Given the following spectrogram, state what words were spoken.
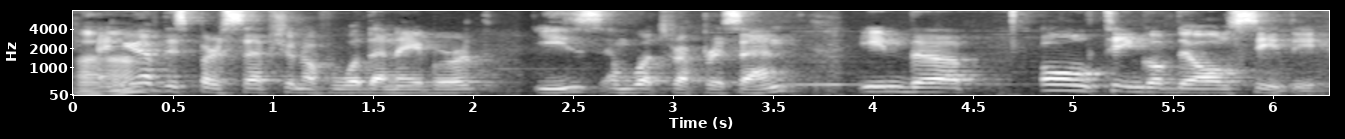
and Uh-huh. you have this perception of what a neighborhood is and what represent in the whole thing of the whole city.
